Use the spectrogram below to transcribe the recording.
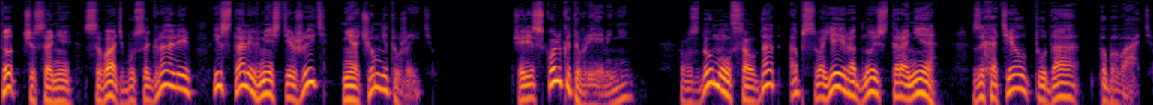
Тотчас они свадьбу сыграли и стали вместе жить, ни о чем не тужить. Через сколько-то времени вздумал солдат об своей родной стороне, захотел туда побывать.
